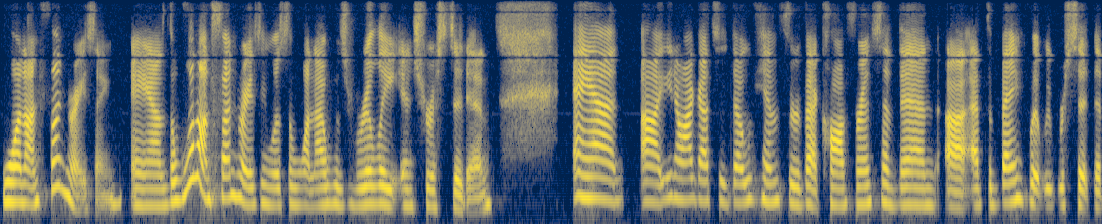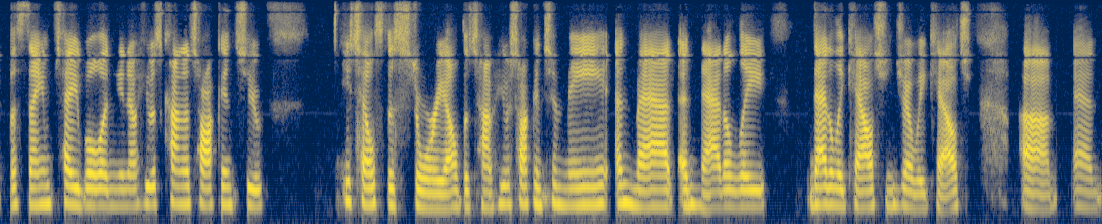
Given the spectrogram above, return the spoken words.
one on fundraising and the one on fundraising was the one i was really interested in and uh, you know i got to know him through that conference and then uh, at the banquet we were sitting at the same table and you know he was kind of talking to he tells this story all the time. He was talking to me and Matt and Natalie, Natalie Couch and Joey Couch. Um, and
